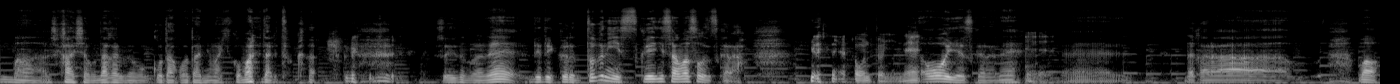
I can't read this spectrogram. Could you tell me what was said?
まあ会社の中でもゴタゴタに巻き込まれたりとか、そういうのがね、出てくる。特にスクエニさんはそうですから、本当にね。多いですからね。ええーだから、ま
